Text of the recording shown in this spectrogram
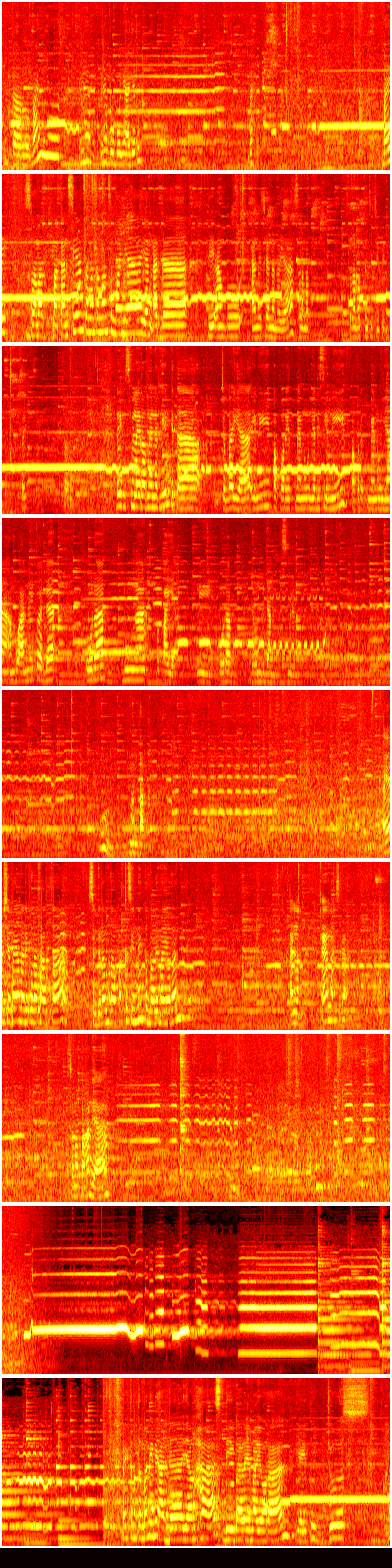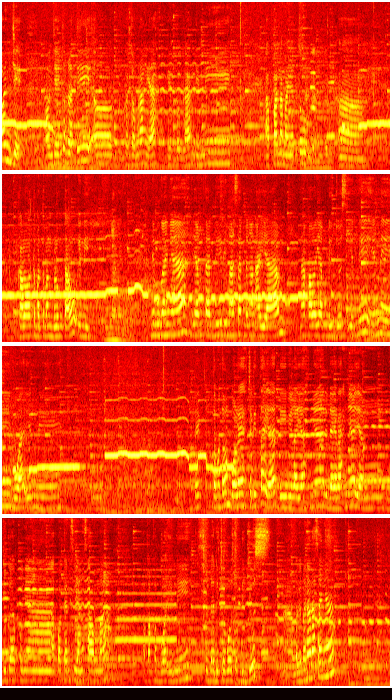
Ini terlalu banyak. Ini ini bumbunya aja deh. Dah. Baik, selamat makan siang teman-teman semuanya yang ada di Ambu Anu Channel ya. Selamat selamat mencicipi. Baik. Baik, Bismillahirrahmanirrahim. Kita coba ya. Ini favorit menunya di sini. Favorit menunya Ambu Anu itu ada urap bunga pepaya. Nih, urap daun gedang. Bismillah. Hmm, mantap. Ayo siapa yang dari Purwakarta segera merapat ke sini ke Balai Mayoran. Enak, enak sekali. Selamat makan ya. Hmm. Baik teman-teman, ini ada yang khas di Balai Mayoran, yaitu jus honje. Honje itu berarti eh, kecombrang ya, gitu kan. Ini apa namanya tuh? eh, kalau teman-teman belum tahu, ini Bunganya. Bu. ini bunganya yang tadi dimasak dengan ayam. Nah kalau yang di jus ini, ini buah ini. Baik, teman-teman boleh cerita ya di wilayahnya, di daerahnya yang juga punya potensi yang sama. Apakah buah ini sudah dicoba untuk di jus? Nah, bagaimana rasanya?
